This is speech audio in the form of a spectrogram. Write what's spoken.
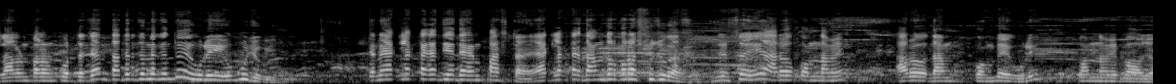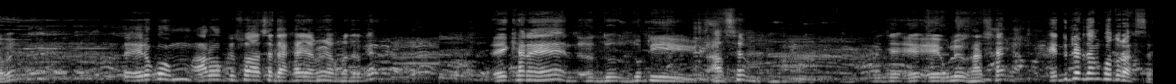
লালন পালন করতে চান, তাদের জন্য কিন্তু এগুলি উপযোগী। কেন এক লাখ টাকা দিয়ে দেখেন পাঁচটা। এক লাখ টাকা দাম দর করার সুযোগ আছে। নিশ্চয়ই আরও কম দামে আরও দাম কমবে এগুলি, কম দামে পাওয়া যাবে। তো এরকম আরও কিছু আছে দেখাই আমি আপনাদেরকে। এইখানে দুটি আছে। যে এ- এগুলি ঘাস খায়। এই দুটার দাম কত রাখছেন?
